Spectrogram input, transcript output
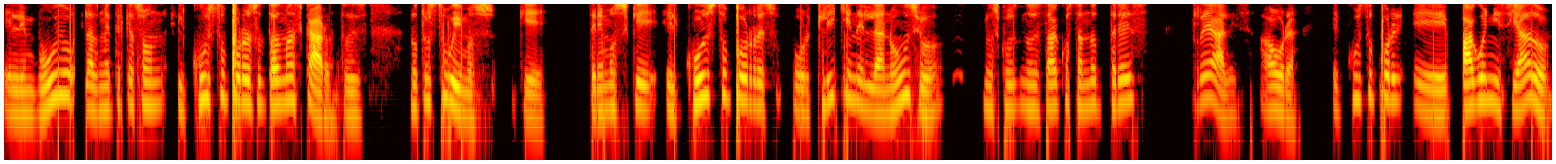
el embudo, las métricas son el costo por resultado más caro. Entonces, nosotros tuvimos que tenemos que el costo por, por clic en el anuncio nos, nos estaba costando 3 reales. Ahora, el costo por eh, pago iniciado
